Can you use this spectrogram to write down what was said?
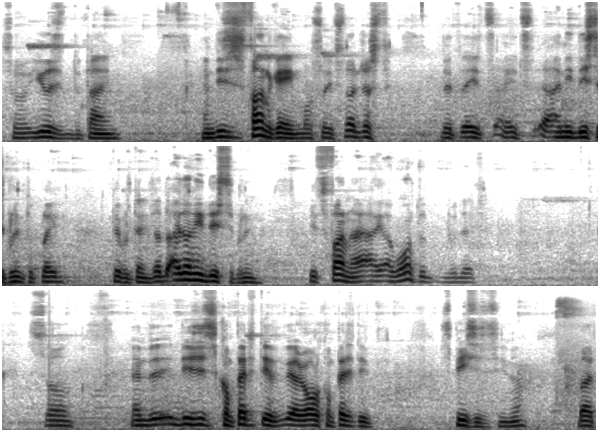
So use the time. And this is fun game. Also, it's not just that it's, it's I need discipline to play table tennis. I don't need discipline. It's fun. I, I, want to do that. So, and this is competitive. We are all competitive species, you know. But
